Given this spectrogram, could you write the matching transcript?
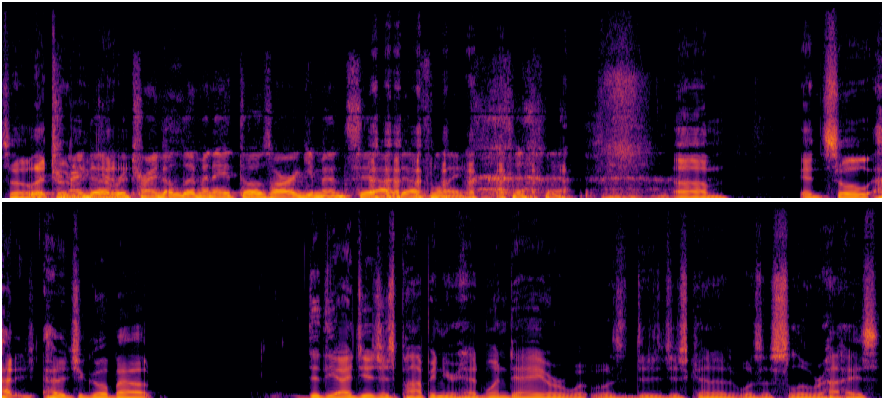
So we're totally trying to we're trying to eliminate those arguments. Yeah, definitely. um, and so how did how did you go about? Did the idea just pop in your head one day, or what was did it just kind of was a slow rise?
